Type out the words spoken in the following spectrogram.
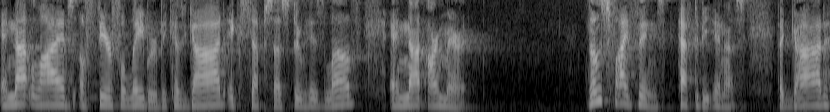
and not lives of fearful labor, because God accepts us through his love and not our merit. Those five things have to be in us that God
